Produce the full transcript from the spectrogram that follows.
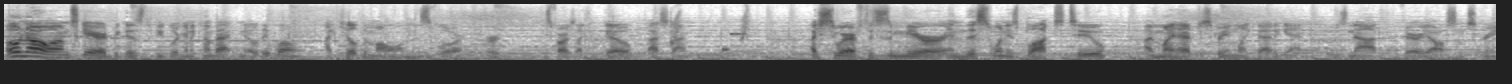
Oh no, I'm scared because the people are going to come back. No, they won't. I killed them all on this floor, or as far as I could go last time. I swear, if this is a mirror and this one is blocked too, I might have to scream like that again. It was not a very awesome scream,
